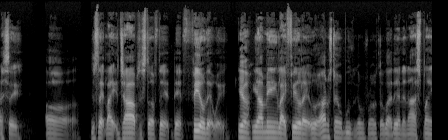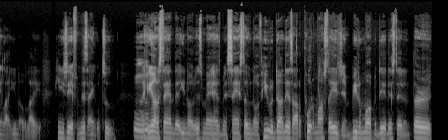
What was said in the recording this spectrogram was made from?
I say, uh, just like like jobs and stuff that that feel that way. yeah, You know what I mean? Like feel like, oh, I understand where Boots coming from, stuff like that. And then I explain like, you know, like, can you see it from this angle too? Like, Mhm. can you understand that you know this man has been saying stuff? You know, if he would have done this, I'd have pulled him off stage and beat him up and did this, that, and third.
